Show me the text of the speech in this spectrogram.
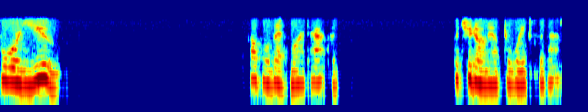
for you. Although that might happen. But you don't have to wait for that.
